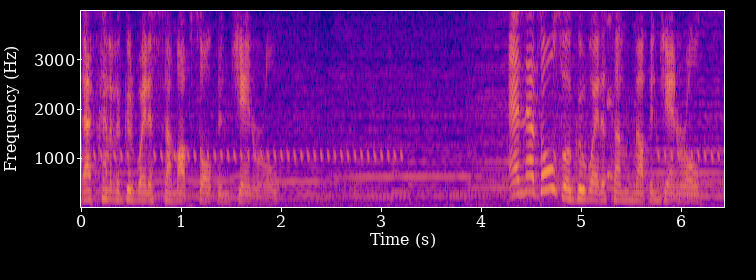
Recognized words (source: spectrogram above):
That's kind of a good way to sum up Sothe in general. And that's also a good way to sum him up in general.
